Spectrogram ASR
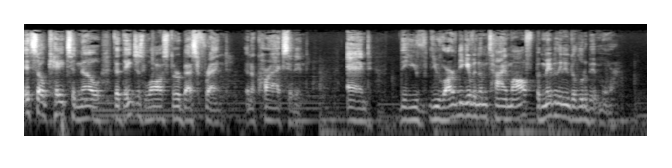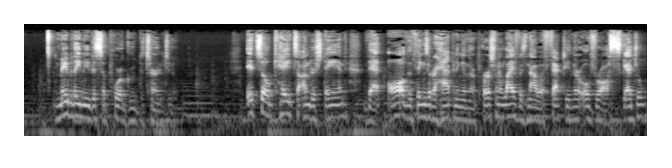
It's okay to know that they just lost their best friend in a car accident and you've you've already given them time off but maybe they need a little bit more. Maybe they need a support group to turn to it's okay to understand that all the things that are happening in their personal life is now affecting their overall schedule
